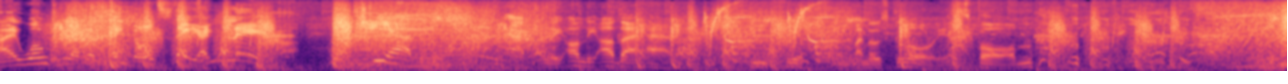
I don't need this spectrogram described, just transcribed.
I won't let a single Saiyan live! Happy. Actually, on the other hand, he is my most glorious form.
